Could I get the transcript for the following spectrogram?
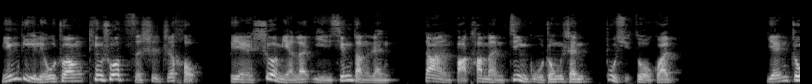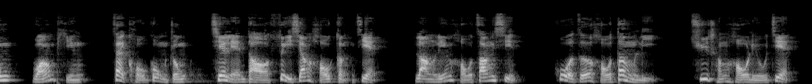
明帝刘庄听说此事之后，便赦免了尹兴等人，但把他们禁锢终身，不许做官。严忠、王平在口供中牵连到遂乡侯耿建、朗陵侯臧信、霍泽侯邓礼、曲城侯刘建。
